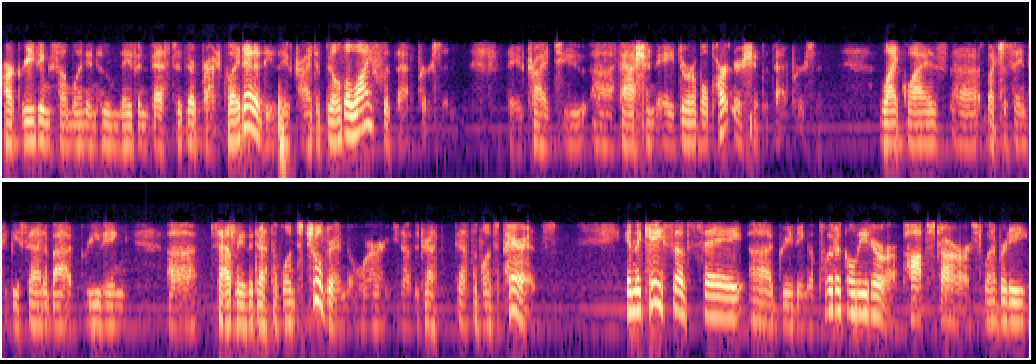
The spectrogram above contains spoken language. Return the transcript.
are grieving someone in whom they've invested their practical identity. They've tried to build a life with that person. They've tried to uh, fashion a durable partnership with that person. Likewise, uh, much the same to be said about grieving, uh, sadly, the death of one's children or you know the death, death of one's parents. In the case of, say, uh, grieving a political leader or a pop star or a celebrity,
